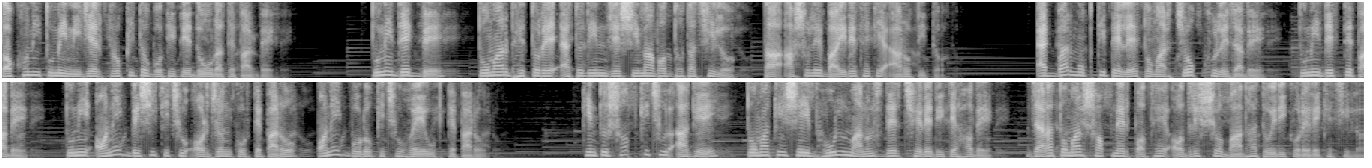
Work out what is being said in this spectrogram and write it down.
তখনই তুমি নিজের প্রকৃত গতিতে দৌড়াতে পারবে। তুমি দেখবে তোমার ভেতরে এতদিন যে সীমাবদ্ধতা ছিল, তা আসলে বাইরে থেকে আরোপিত। একবার মুক্তি পেলে তোমার চোখ খুলে যাবে, তুমি দেখতে পাবে, তুমি অনেক বেশি কিছু অর্জন করতে পারো, অনেক বড় কিছু হয়ে উঠতে পারো। কিন্তু সবকিছুর আগে তোমাকে সেই ভুল মানুষদের ছেড়ে দিতে হবে, যারা তোমার স্বপ্নের পথে অদৃশ্য বাধা তৈরি করে রেখেছিল।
